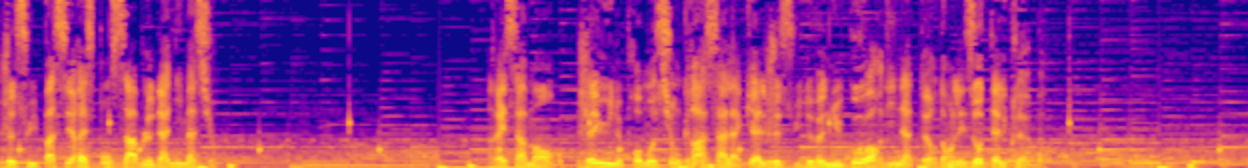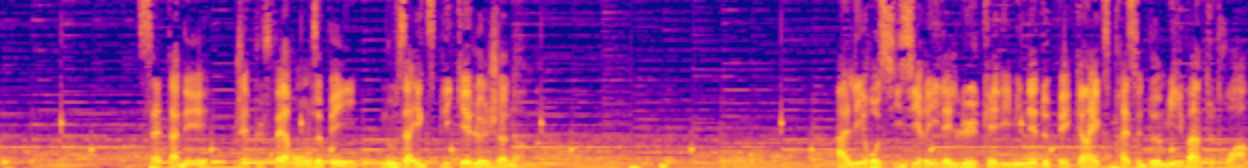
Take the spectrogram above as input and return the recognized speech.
je suis passé responsable d'animation. Récemment, j'ai eu une promotion grâce à laquelle je suis devenu coordinateur dans les hôtels Cette année, j'ai pu faire 11 pays, nous a expliqué le jeune homme. À lire aussi Cyril et Luc éliminés de Pékin Express 2023,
